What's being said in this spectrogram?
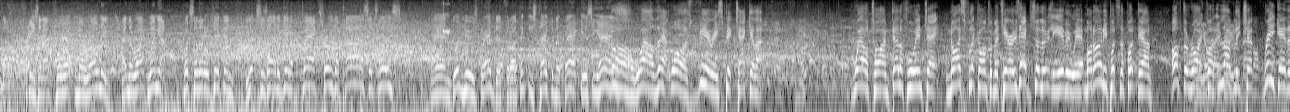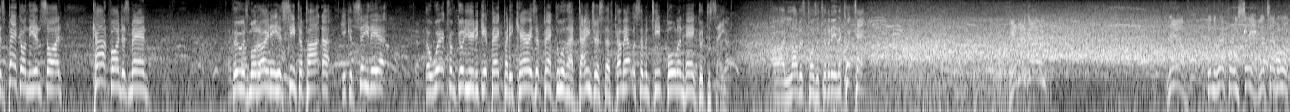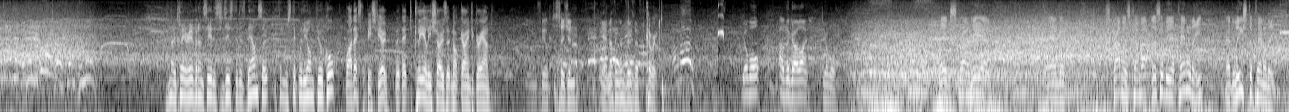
frees it up for Moroni and the right winger puts the little kick in looks as though to get it back through the pass. It's loose. And Goodhue's grabbed it but I think he's taken it back. Yes he has. Oh, wow, that was very spectacular. Well timed, De La Fuente, nice flick on for Matera, who's absolutely everywhere. Moroni puts the foot down off the right you're foot, lovely Cody, chip, regathers back on the inside, can't find his man, who is Moroni, his centre partner. You can see there the work from Goodhue to get back, but he carries it back. Oh, they're dangerous. They've come out with some intent, ball in hand, good to see. Oh, I love his positivity and the quick tap. here they go now can the referee see it let's have a look There's no clear evidence here to suggest that it's down, so I think we'll stick with the on-field call. Well, that's the best view. That, that clearly shows it not going to ground. On field decision. Yeah, nothing conclusive. Correct. Your ball. Over the goal line. Your ball. big scrum here and the scrum has come up this will be a penalty at least a penalty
